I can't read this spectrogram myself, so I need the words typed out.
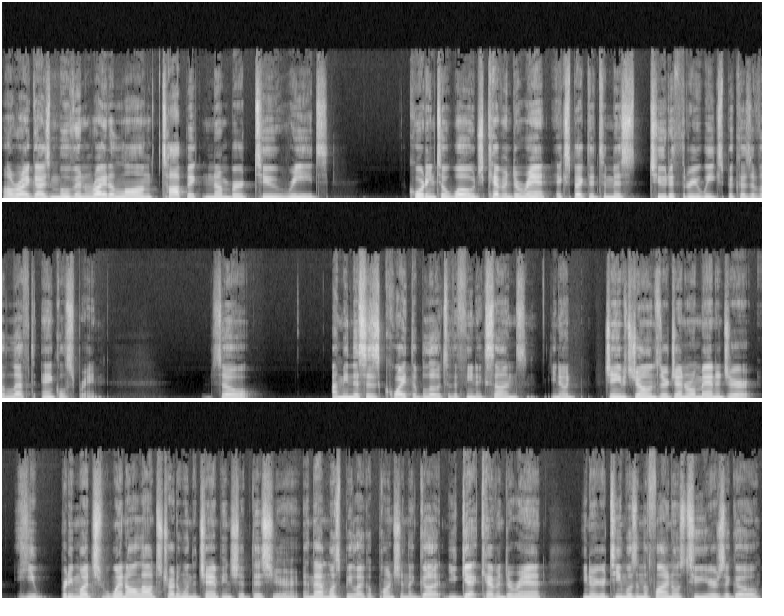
All right, guys, moving right along. Topic number two reads According to Woj, Kevin Durant expected to miss two to three weeks because of a left ankle sprain. So, I mean, this is quite the blow to the Phoenix Suns. You know, James Jones, their general manager, he pretty much went all out to try to win the championship this year, and that must be like a punch in the gut. You get Kevin Durant, you know, your team was in the finals two years ago,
